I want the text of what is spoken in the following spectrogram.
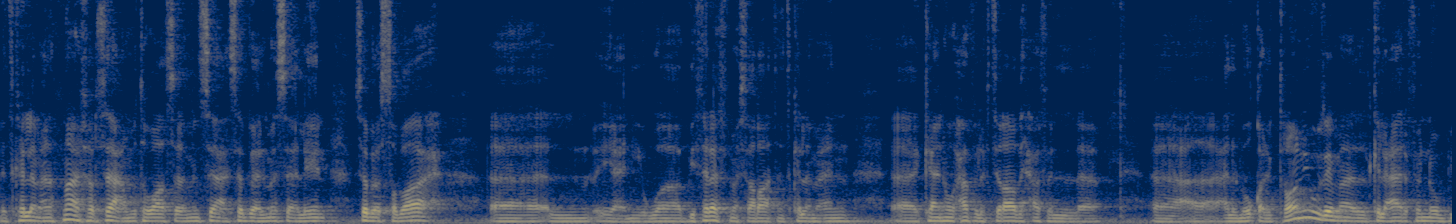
نتكلم عن 12 ساعة متواصلة من ساعة 7 المساء لين 7 الصباح آه، يعني وبثلاث مسارات نتكلم عن آه، كان هو حفل افتراضي حفل آه، على الموقع الإلكتروني. وزي ما الكل عارف إنه ب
